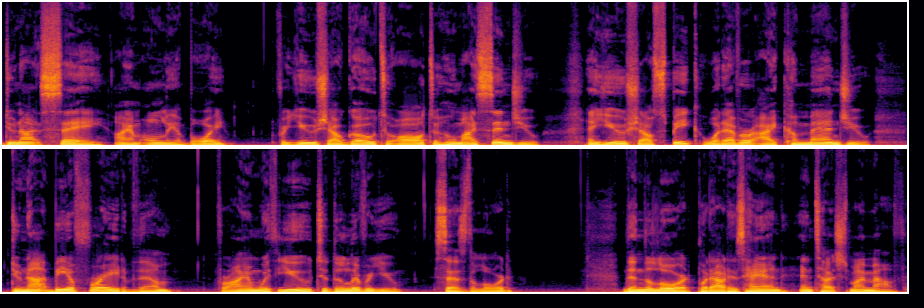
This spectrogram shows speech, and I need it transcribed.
Do not say, I am only a boy, for you shall go to all to whom I send you, and you shall speak whatever I command you. Do not be afraid of them, for I am with you to deliver you, says the Lord. Then the Lord put out his hand and touched my mouth.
